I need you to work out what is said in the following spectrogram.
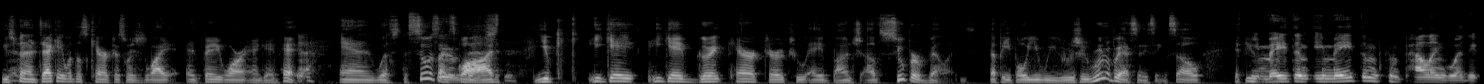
you Yeah. spent a decade with those characters, which is why Infinity War and Endgame hit. Yeah. And with the Suicide you're Squad, invested. you he gave he gave great character to a bunch of super villains, the people you we usually root against in these things. So if he you made them he made them compelling where the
